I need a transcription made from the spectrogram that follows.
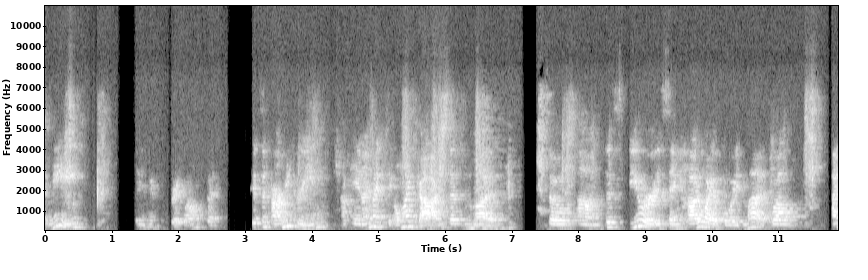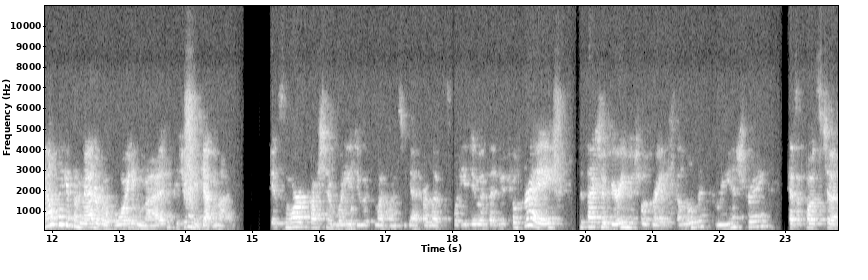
to me, it didn't mix it very well, but it's an army green. Okay, and I might say, oh my gosh, that's mud. So um, this viewer is saying, how do I avoid mud? Well, I don't think it's a matter of avoiding mud because you're going to get mud. It's more a question of what do you do with mud once you get, or let's, what do you do with that neutral gray? It's actually a very neutral gray, a little bit greenish gray, as opposed to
